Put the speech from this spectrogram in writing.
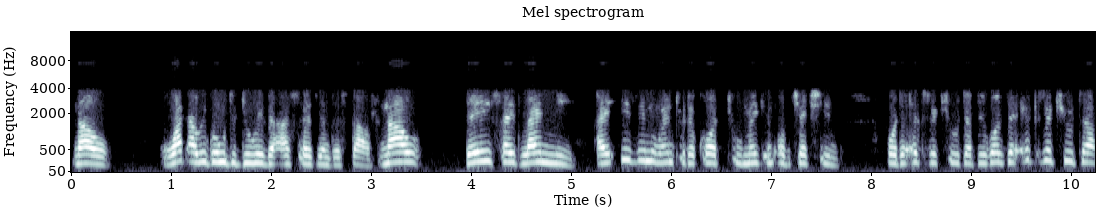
Now, what are we going to do with the assets and the stuff? Now, they sidelined me. I even went to the court to make an objection for the executor because the executor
